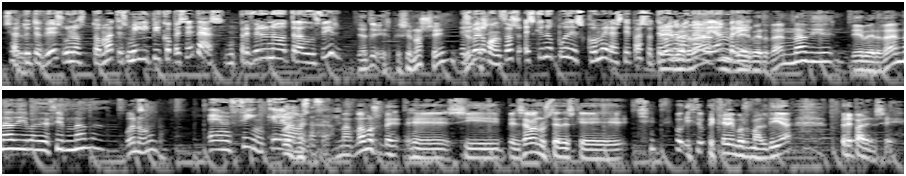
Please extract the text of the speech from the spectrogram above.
O sea, ¿tú te crees? Unos tomates, mil y pico pesetas. Prefiero no traducir. Ya te- es que no sé. Es Yo- vergonzoso. Es que no puedes comer a este paso. Te de van a matar de hambre. De verdad nadie, de verdad nadie va a decir nada. Bueno, bueno. En fin, ¿qué le Pues vamos a hacer? va- Vamos, eh, si pensaban ustedes que hoy tenemos mal día, prepárense.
